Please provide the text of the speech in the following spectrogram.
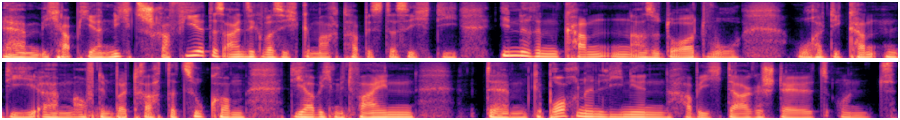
Ähm, ich habe hier nichts schraffiert. Das Einzige, was ich gemacht habe, ist, dass ich die inneren Kanten, also dort, wo, wo halt die Kanten, die ähm, auf den Betrachter zukommen, die habe ich mit feinen ähm, gebrochenen Linien habe ich dargestellt und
